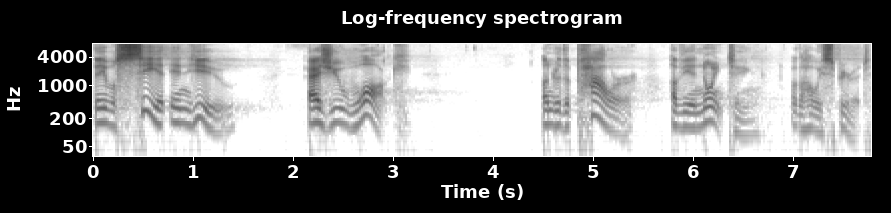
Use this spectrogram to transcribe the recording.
they will see it in you as you walk under the power of the anointing of the Holy Spirit.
